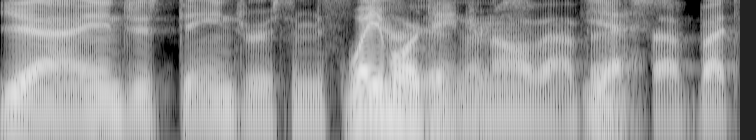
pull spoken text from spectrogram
Yeah, and just dangerous and way more dangerous and all that, that yes. stuff. But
